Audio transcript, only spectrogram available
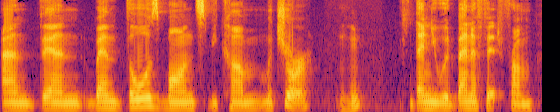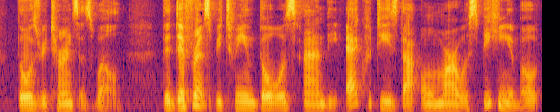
And then when those bonds become mature, mm-hmm. then you would benefit from those returns as well. The difference between those and the equities that Omar was speaking about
